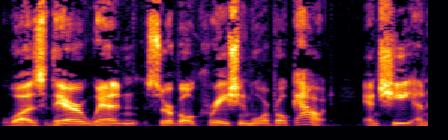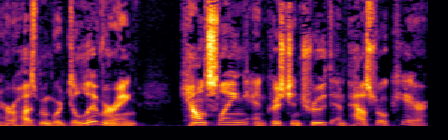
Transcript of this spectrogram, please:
was there when Serbo-Croatian War broke out, and she and her husband were delivering counseling and Christian truth and pastoral care,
